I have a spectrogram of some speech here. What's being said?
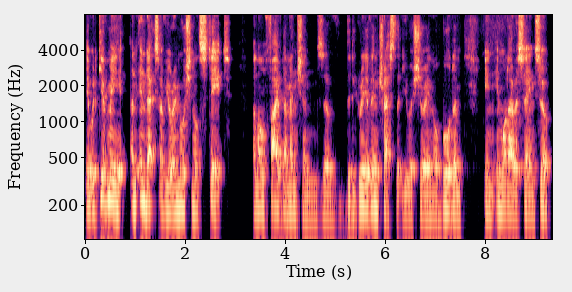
It would give me an index of your emotional state along five dimensions of the degree of interest that you were showing or boredom in, in what I was saying. So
